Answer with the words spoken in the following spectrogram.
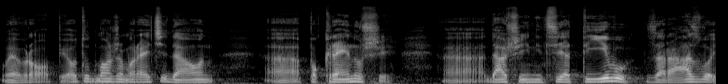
u Evropi. Otud možemo reći da on pokrenuši, davši inicijativu za razvoj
